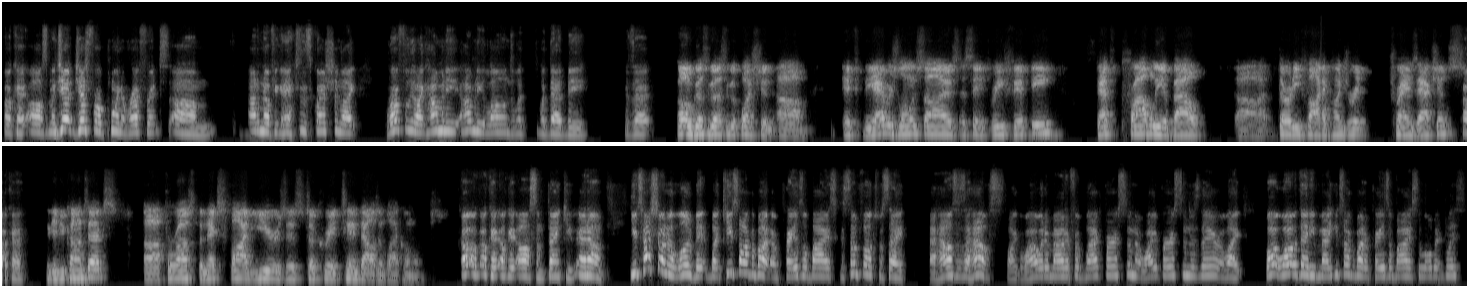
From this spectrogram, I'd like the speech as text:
Okay, awesome. And just, just for a point of reference, um, I don't know if you can answer this question. Like roughly, like how many how many loans would would that be? Is that? Oh, that's a good, that's a good question. Um, if the average loan size, let's say 350, that's probably about uh, 3,500 transactions. Okay. To give you context, uh, for us, the next five years is to create 10,000 Black homeowners. Oh, okay. Okay. Awesome. Thank you. And um, you touched on it a little bit, but can you talk about appraisal bias? Because some folks will say a house is a house. Like, why would it matter if a Black person or white person is there? Or like, why, why would that even matter? Can you talk about appraisal bias a little bit, please?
